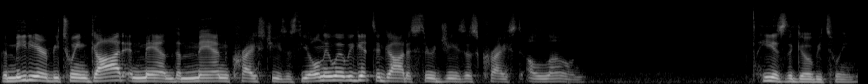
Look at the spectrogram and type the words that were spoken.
the mediator between God and man, the man Christ Jesus. The only way we get to God is through Jesus Christ alone. He is the go-between.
